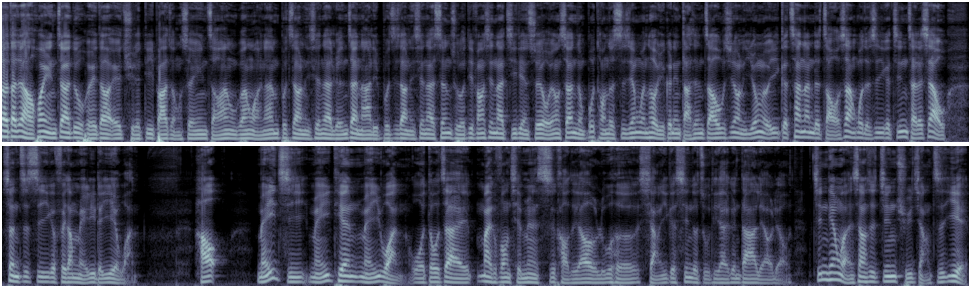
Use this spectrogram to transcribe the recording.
Hello，大家好，欢迎再度回到 H 的第八种声音。早安、午安、晚安，不知道你现在人在哪里？不知道你现在身处的地方现在几点？所以我用三种不同的时间问候语跟你打声招呼，希望你拥有一个灿烂的早上，或者是一个精彩的下午，甚至是一个非常美丽的夜晚。好，每一集、每一天、每一晚，我都在麦克风前面思考着要如何想一个新的主题来跟大家聊聊。今天晚上是金曲奖之夜。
